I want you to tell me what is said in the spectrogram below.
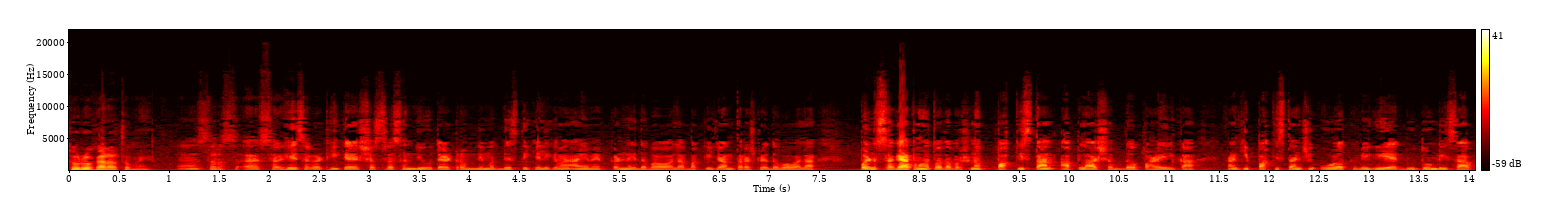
सुरू करा तुम्ही. सर सर हे सगळं ठीक आहे. शस्त्रसंधी होत आहे ट्रम्पनी मध्यस्थी केली किंवा आयएमएफ कडनंही दबाव आला बाकीच्या आंतरराष्ट्रीय दबाव आला पण सगळ्यात महत्त्वाचा प्रश्न पाकिस्तान आपला शब्द पाळेल का? कारण की पाकिस्तानची ओळख वेगळी आहे दुतोंडी साप.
